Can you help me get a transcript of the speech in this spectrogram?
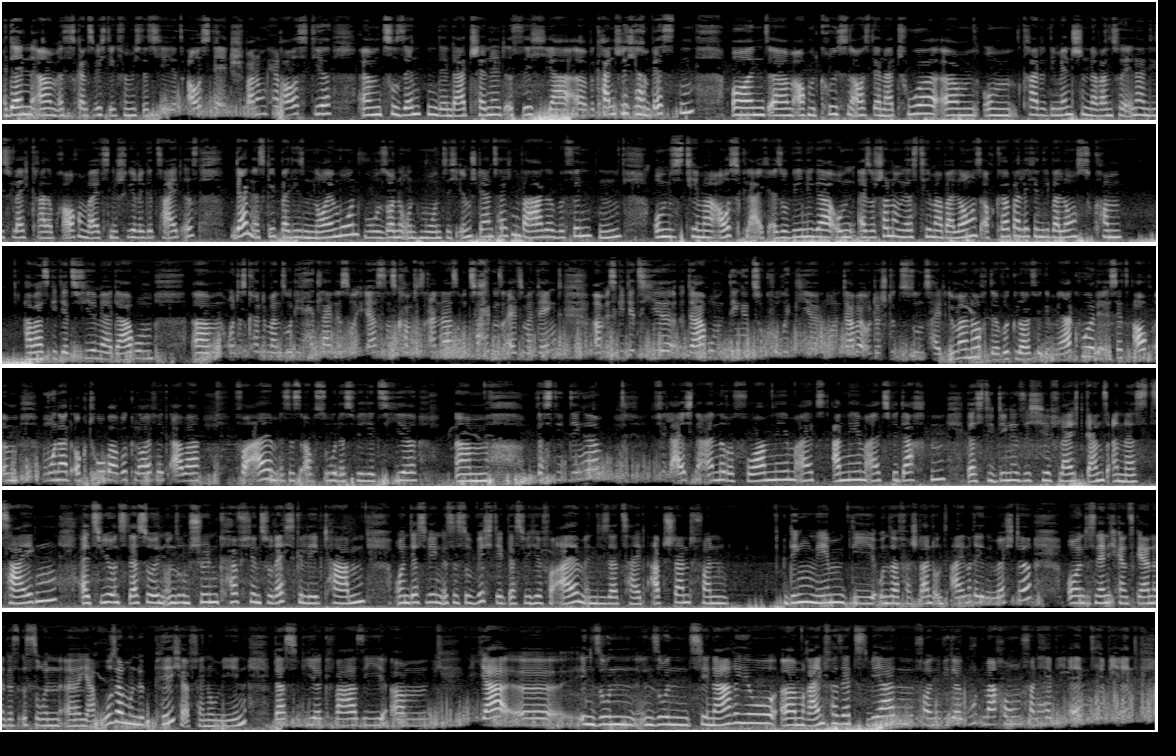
Denn ähm, es ist ganz wichtig für mich, das hier jetzt aus der Entspannung heraus dir ähm, zu senden, denn da channelt es sich ja äh, bekanntlich am besten und ähm, auch mit Grüßen aus der Natur, ähm, um gerade die Menschen daran zu erinnern, die es vielleicht gerade brauchen, weil es eine schwierige Zeit ist. Denn es geht bei diesem Neumond, wo Sonne und Mond sich im Sternzeichen Waage befinden, um das Thema Ausgleich, also weniger um, also schon um das Thema Balance, auch körperlich in die Balance zu kommen aber es geht jetzt viel mehr darum, ähm, und das könnte man so, die Headline ist so, erstens kommt es anders und zweitens als man denkt. Ähm, es geht jetzt hier darum, Dinge zu korrigieren und dabei unterstützt uns halt immer noch der rückläufige Merkur. Der ist jetzt auch im Monat Oktober rückläufig, aber vor allem ist es auch so, dass wir jetzt hier, ähm, dass die Dinge vielleicht eine andere Form nehmen als, annehmen, als wir dachten, dass die Dinge sich hier vielleicht ganz anders zeigen, als wir uns das so in unserem schönen Köpfchen zurechtgelegt haben. Und deswegen ist es so wichtig, dass wir hier vor allem in dieser Zeit Abstand von Dingen nehmen, die unser Verstand uns einreden möchte. Und das nenne ich ganz gerne, das ist so ein äh, ja, Rosamunde Pilcher-Phänomen, dass wir quasi ähm, ja äh, in so ein in so ein Szenario ähm, reinversetzt werden von Wiedergutmachung, von Happy End, Happy End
